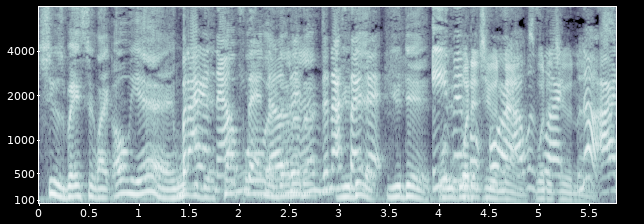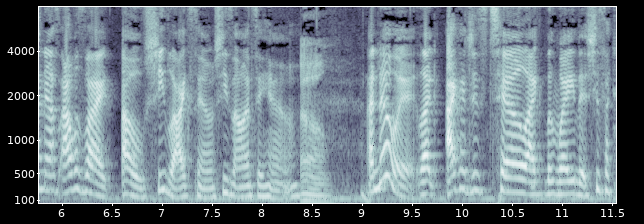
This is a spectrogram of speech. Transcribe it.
she was basically like, "Oh yeah." And But I you be a announced that. and No, didn't I you say did. that? You did. Even What did you before, I announce? was What did like, you no. I announced. I was like, oh, she likes him. She's onto him. oh. I know it. Like I could just tell, like the way that she's like,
